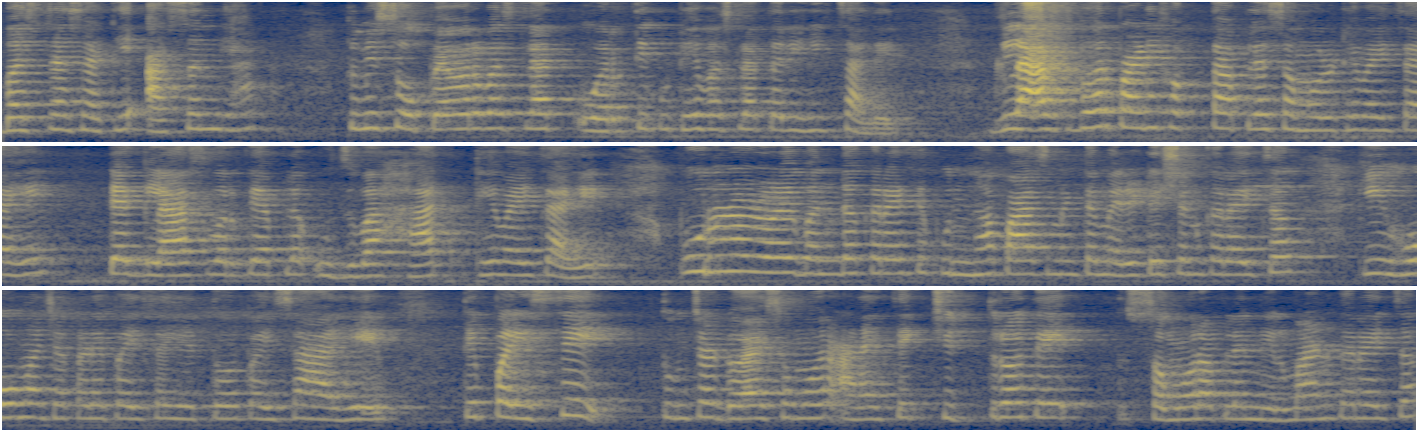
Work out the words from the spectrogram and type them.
बसण्यासाठी आसन घ्या. तुम्ही सोप्यावर बसलात वरती कुठे बसला तरीही चालेल. ग्लासभर पाणी फक्त आपल्यासमोर ठेवायचं आहे. त्या ग्लासवरती आपला उजवा हात ठेवायचा आहे. पूर्ण डोळे बंद करायचे. पुन्हा पाच मिनटं मेडिटेशन करायचं की हो माझ्याकडे पैसा येतो पैसा आहे. ते पैसे तुमच्या डोळ्यासमोर आणायचे. एक चित्र ते समोर आपल्या निर्माण करायचं.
